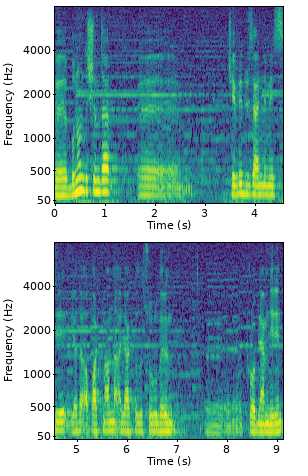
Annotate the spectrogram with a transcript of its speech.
E, bunun dışında e, çevre düzenlemesi ya da apartmanla alakalı soruların, e, problemlerin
